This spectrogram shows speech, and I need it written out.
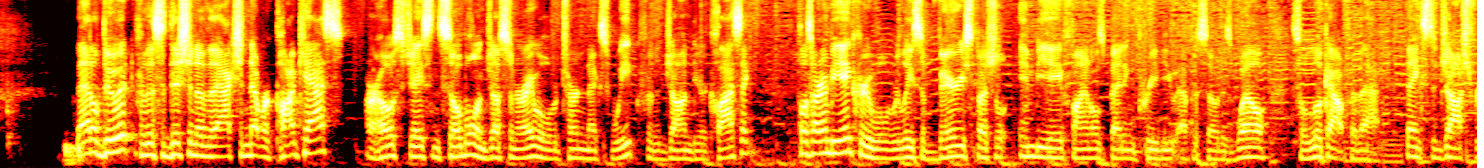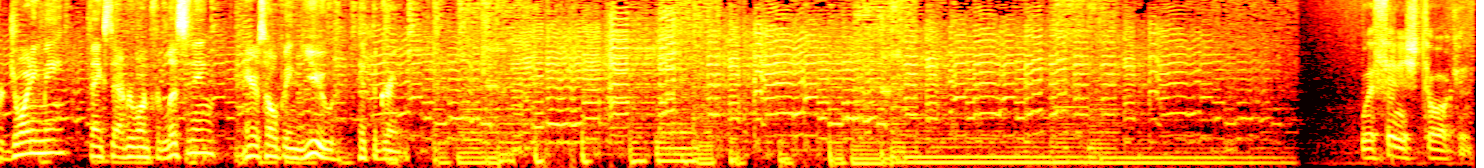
That'll do it for this edition of the Action Network podcast. Our hosts, Jason Sobel and Justin Ray, will return next week for the John Deere Classic. Plus, our NBA crew will release a very special NBA Finals betting preview episode as well. So look out for that. Thanks to Josh for joining me. Thanks to everyone for listening. And here's hoping you hit the green. We're finished talking.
